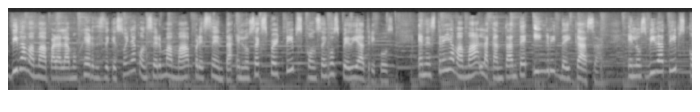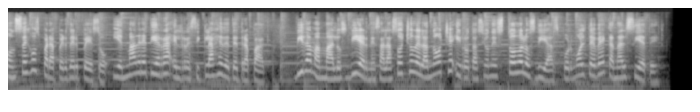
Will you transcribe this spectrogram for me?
Vida Mamá para la mujer desde que sueña con ser mamá presenta en los Expert Tips consejos pediátricos. En Estrella Mamá la cantante Ingrid de Icaza. En los Vida Tips consejos para perder peso y en Madre Tierra el reciclaje de Tetrapak Vida Mamá los viernes a las 8 de la noche y rotaciones todos los días por MOLTV Canal 7.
